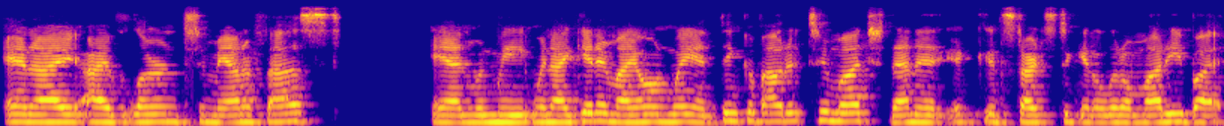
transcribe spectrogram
and I I've learned to manifest. And when we when I get in my own way and think about it too much, then it it, it starts to get a little muddy. But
